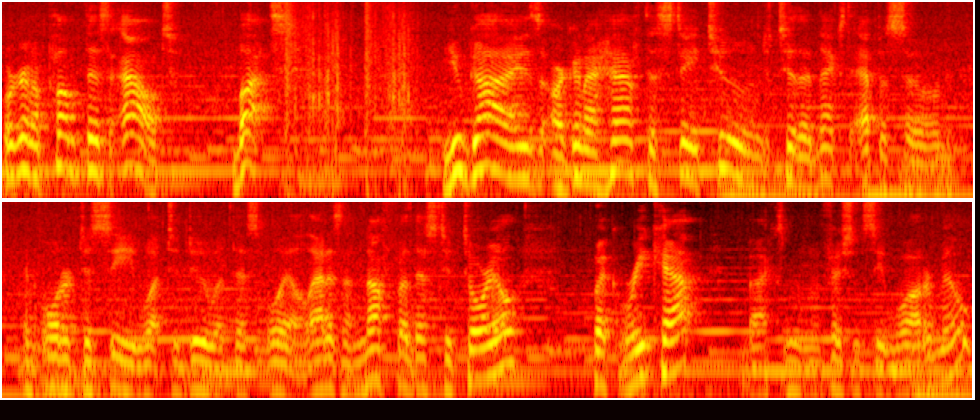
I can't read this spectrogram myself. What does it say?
we're going to pump this out. But you guys are going to have to stay tuned to the next episode in order to see what to do with this oil. That is enough for this tutorial. Quick recap. Maximum efficiency water mill.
